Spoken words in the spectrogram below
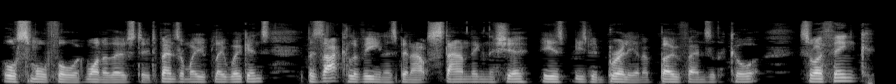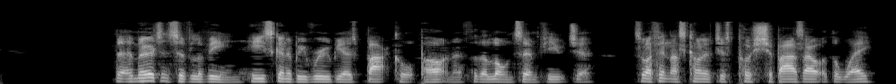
or small forward, one of those two. Depends on where you play Wiggins. But Zach LaVine has been outstanding this year. He has he's been brilliant at both ends of the court. So I think the emergence of LaVine, he's going to be Rubio's backcourt partner for the long term future. So I think that's kind of just pushed Shabazz out of the way.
